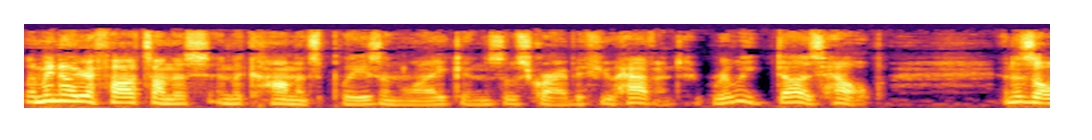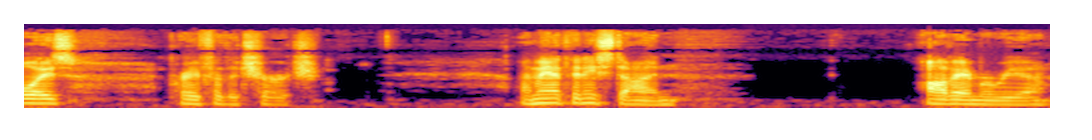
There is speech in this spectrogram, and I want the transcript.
Let me know your thoughts on this in the comments, please, and like and subscribe if you haven't. It really does help. And as always, pray for the church. I'm Anthony Stine. Ave Maria.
